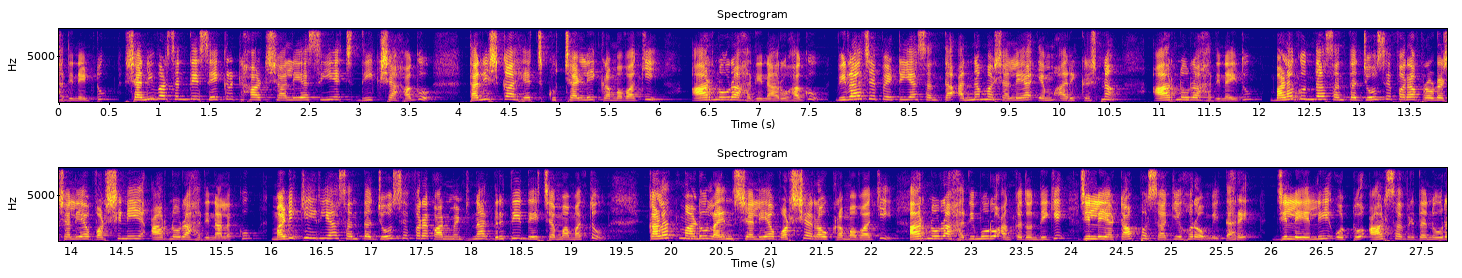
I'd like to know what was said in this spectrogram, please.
ಹದಿನೆಂಟು ಶನಿವಾರ ಸಂತೆ ಸೇಕ್ರೆಟ್ ಹಾರ್ಟ್ ಶಾಲೆಯ ಸಿಎಚ್ ದೀಕ್ಷಾ ಹಾಗೂ ತನಿಷ್ಕಾ ಎಚ್ ಕುಚ್ಚಳ್ಳಿ ಕ್ರಮವಾಗಿ ಆರುನೂರ ಹದಿನಾರು ಹಾಗೂ ವಿರಾಜಪೇಟೆಯ ಸಂತ ಅನ್ನಮ್ಮ ಶಾಲೆಯ ಎಂ ಹರಿಕೃಷ್ಣ ಆರುನೂರ ಹದಿನೈದು, ಬಳಗುಂದ ಸಂತ ಜೋಸೆಫರ ಪ್ರೌಢಶಾಲೆಯ ವರ್ಷಿಣಿ ಆರುನೂರ ಹದಿನಾಲ್ಕು, ಮಡಿಕೇರಿಯ ಸಂತ ಜೋಸೆಫರ ಕಾನ್ವೆಂಟ್ನ ಧೃತಿ ದೇಚಮ್ಮ ಮತ್ತು ಕಳತ್ಮಾಡು ಲಯನ್ಸ್ ಶಾಲೆಯ ವರ್ಷ ರಾವ್ ಕ್ರಮವಾಗಿ ಆರುನೂರ ಹದಿಮೂರು ಅಂಕದೊಂದಿಗೆ ಜಿಲ್ಲೆಯ ಟಾಪರ್ಸ್ ಆಗಿ ಹೊರಹೊಮ್ಮಿದ್ದಾರೆ. ಜಿಲ್ಲೆಯಲ್ಲಿ ಒಟ್ಟು ಆರು ಸಾವಿರದ ನೂರ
